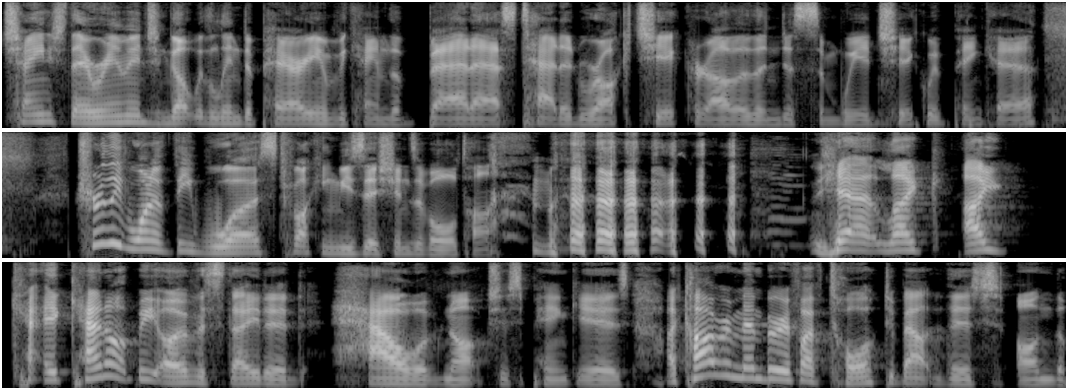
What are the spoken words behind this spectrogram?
changed their image and got with Linda Perry and became the badass tatted rock chick rather than just some weird chick with pink hair. Truly one of the worst fucking musicians of all time. Yeah, like I, ca- it cannot be overstated how obnoxious Pink is. I can't remember if I've talked about this on the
